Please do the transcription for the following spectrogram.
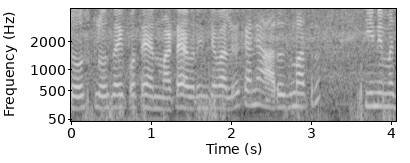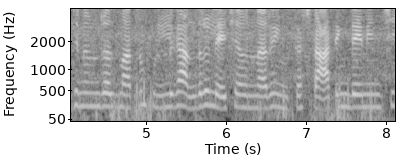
డోర్స్ క్లోజ్ అయిపోతాయి అనమాట ఎవరింటి వాళ్ళు కానీ ఆ రోజు మాత్రం ఈ నిమజ్జనం రోజు మాత్రం ఫుల్గా అందరూ లేచే ఉన్నారు. ఇంకా స్టార్టింగ్ డే నుంచి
